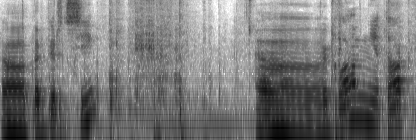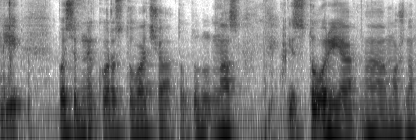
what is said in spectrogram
папірці. е, Рекламні, так, і посібник користувача. Тобто тут у нас історія, е, можна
